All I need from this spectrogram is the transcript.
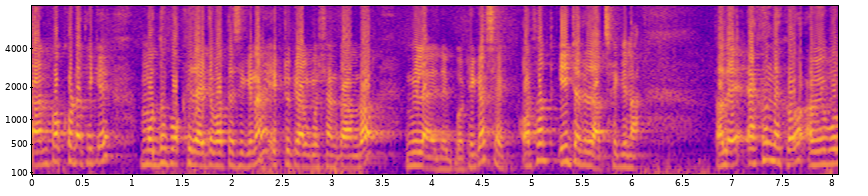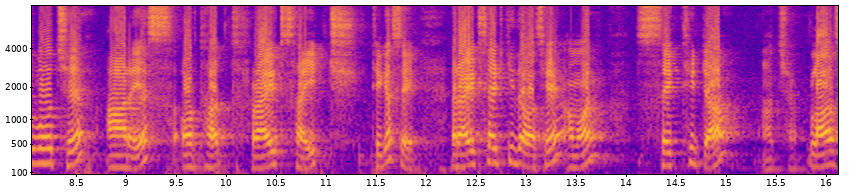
ডান পক্ষটা থেকে মধ্যপক্ষে যাইতে পারতেছি কিনা, একটু ক্যালকুলেশনটা আমরা মিলাই দেখব, ঠিক আছে? অর্থাৎ এইটাতে যাচ্ছে কিনা। তাহলে এখন দেখো, আমি বলব হচ্ছে আর এস অর্থাৎ রাইট সাইড ঠিক আছে? রাইট সাইড কি দেওয়া আছে? আমার সেক থিটা আচ্ছা প্লাস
